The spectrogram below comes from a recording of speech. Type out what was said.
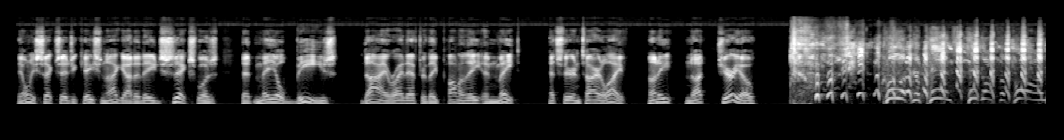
The only sex education I got at age six was that male bees die right after they pollinate and mate. That's their entire life. Honey, nut, cheerio. Pull up your pants, take off the prawn.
